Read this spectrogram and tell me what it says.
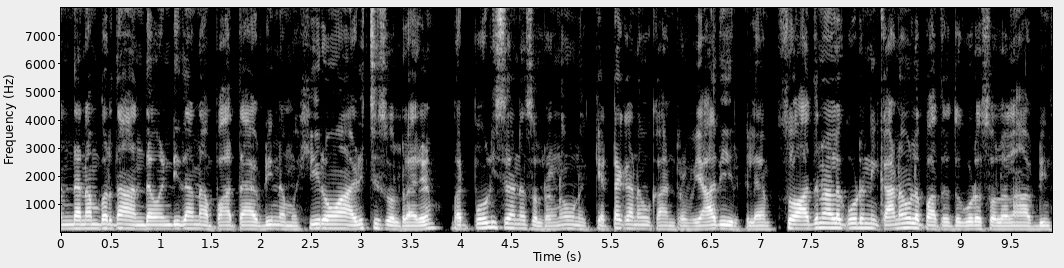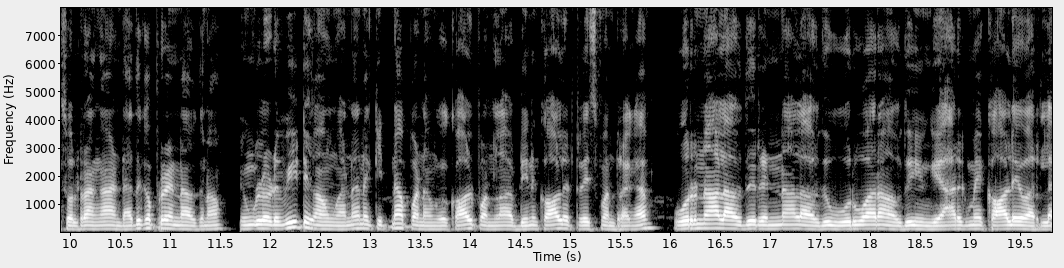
அந்த நம்பர் தான் அந்த வண்டி தான் நான் பார்த்தேன் அப்படின்னு நம்ம ஹீரோவும் அடித்து சொல்கிறாரு பட் போலீஸ் என்ன சொல்கிறாங்கன்னா உனக்கு கெட்ட கனவு காண்ற வியாதி இருக்குல்ல. ஸோ அதனால கூட நீ கனவுல பார்த்தது கூட சொல்லலாம் அப்படின்னு சொல்கிறாங்க அண்ட் அதுக்கப்புறம் என்ன ஆகுதுன்னா இவங்களோட வீட்டுக்கு அவங்க அண்ணனை கிட்னாப் பண்ணவங்க கால் பண்ணலாம் அப்படின்னு காலை ட்ரேஸ் பண்ணுறாங்க ஒரு நாள் ஆகுது ரெண்டு நாள் ஆகுது ஒரு வாரம் ஆகுது இவங்க யாருக்குமே காலே வரல.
